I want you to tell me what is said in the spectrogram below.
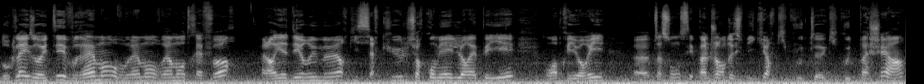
Donc là ils ont été vraiment vraiment vraiment très forts. Alors il y a des rumeurs qui circulent sur combien ils l'auraient payé. Bon a priori euh, de toute façon, c'est pas le genre de speaker qui coûte euh, qui coûte pas cher. Hein.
